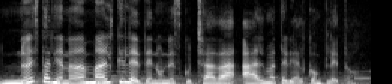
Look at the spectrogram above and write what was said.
no estaría nada mal que le den una escuchada al material completo.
